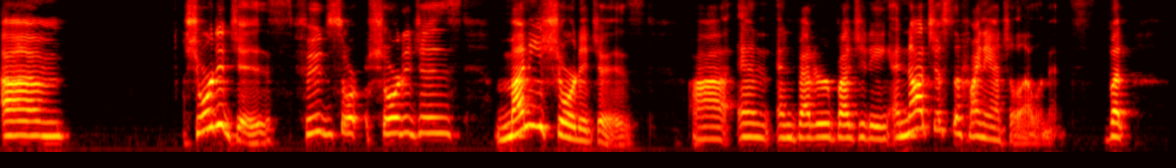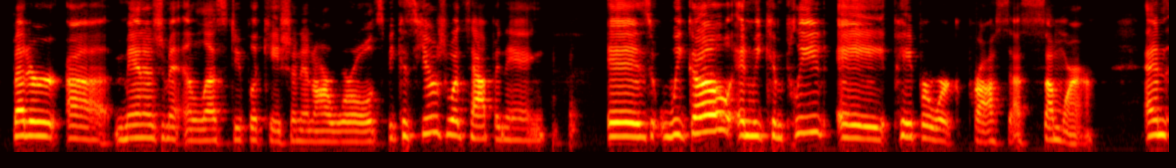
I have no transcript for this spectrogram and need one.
Um, shortages, food so- shortages, money shortages, uh, and and better budgeting, and not just the financial elements, but better uh, management and less duplication in our worlds. Because here's what's happening is we go and we complete a paperwork process somewhere. And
